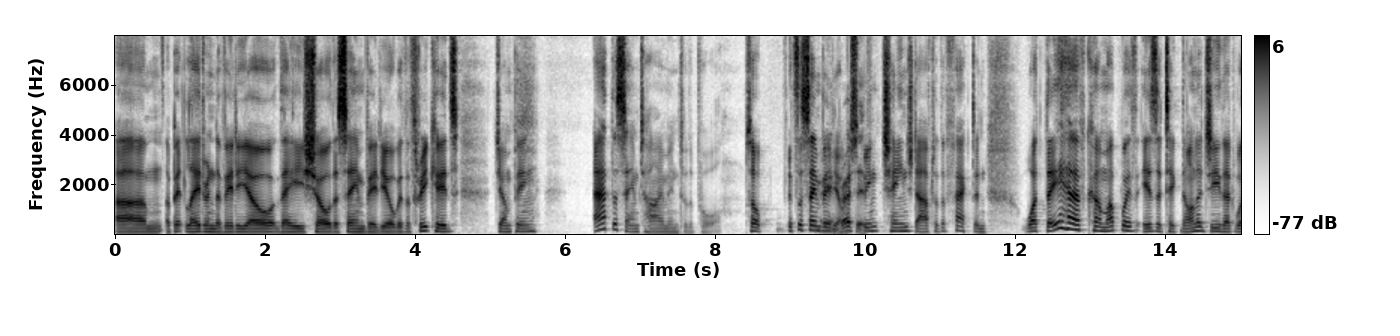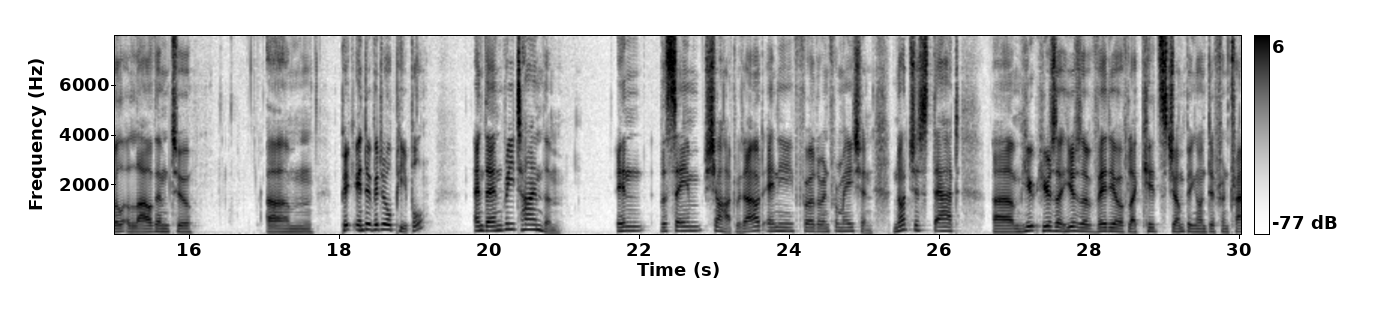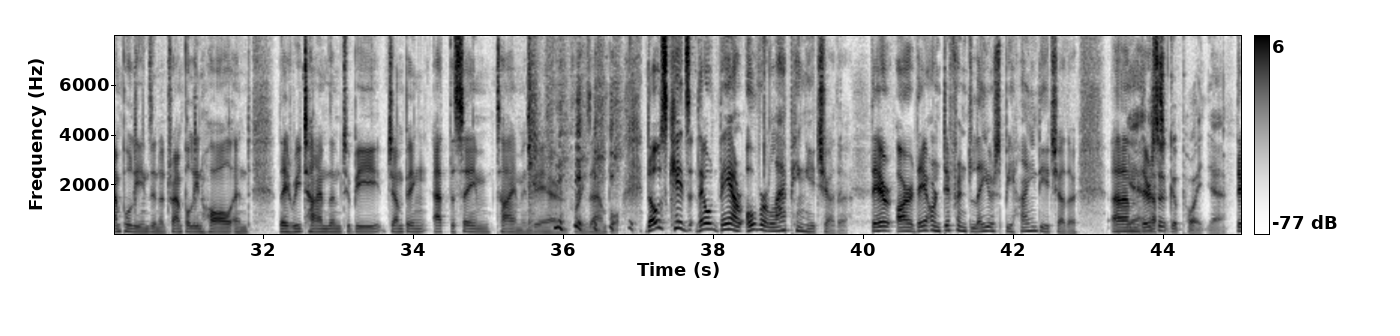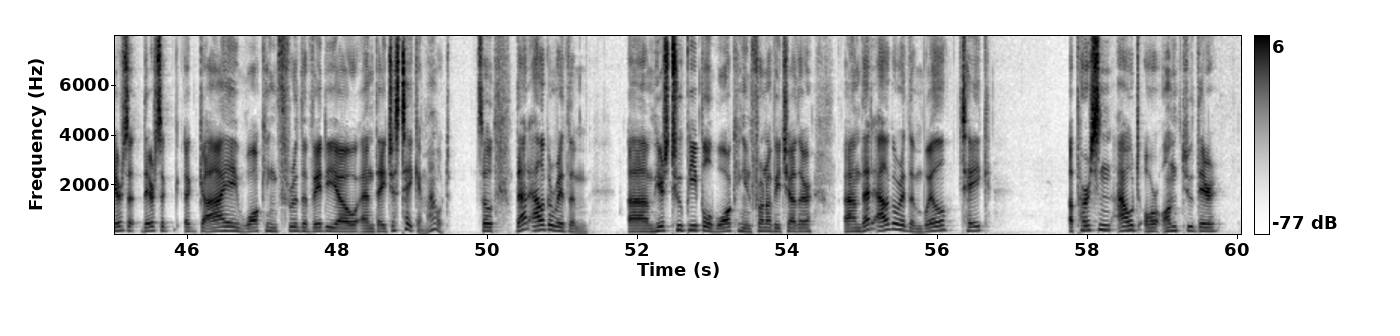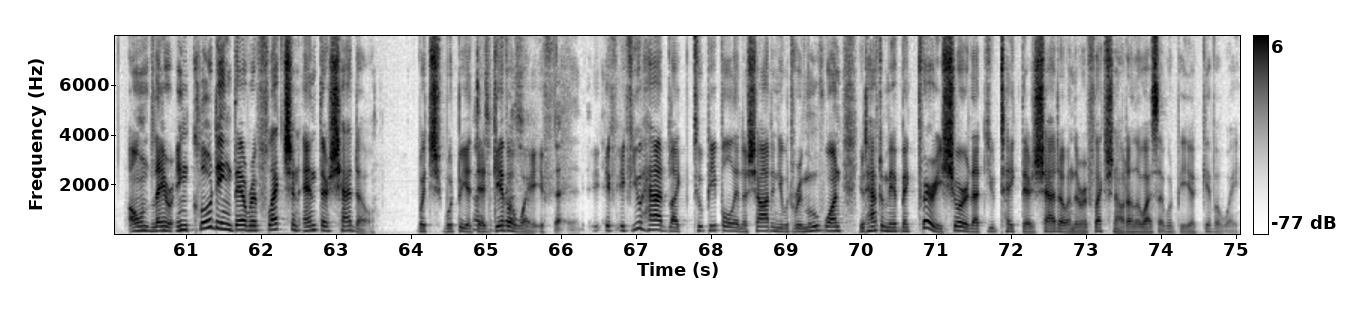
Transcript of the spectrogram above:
um, a bit later in the video, they show the same video with the three kids jumping at the same time into the pool. So it's the same Very video. impressive. It's being changed after the fact. And what they have come up with is a technology that will allow them to um, pick individual people and then retime them in the same shot without any further information. Not just that. Um, here, here's a here's a video of like kids jumping on different trampolines in a trampoline hall, and they retime them to be jumping at the same time in the air. For example, those kids they they are overlapping each other. There are they are on different layers behind each other. Um, yeah, there's that's a, good point. Yeah, there's a there's a, a guy walking through the video and they just take him out so that algorithm um, here's two people walking in front of each other um, that algorithm will take a person out or onto their own layer including their reflection and their shadow which would be a That's dead giveaway impressive. if if if you had like two people in a shot and you would remove one, you'd have to ma- make very sure that you take their shadow and the reflection out. Otherwise, that would be a giveaway.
